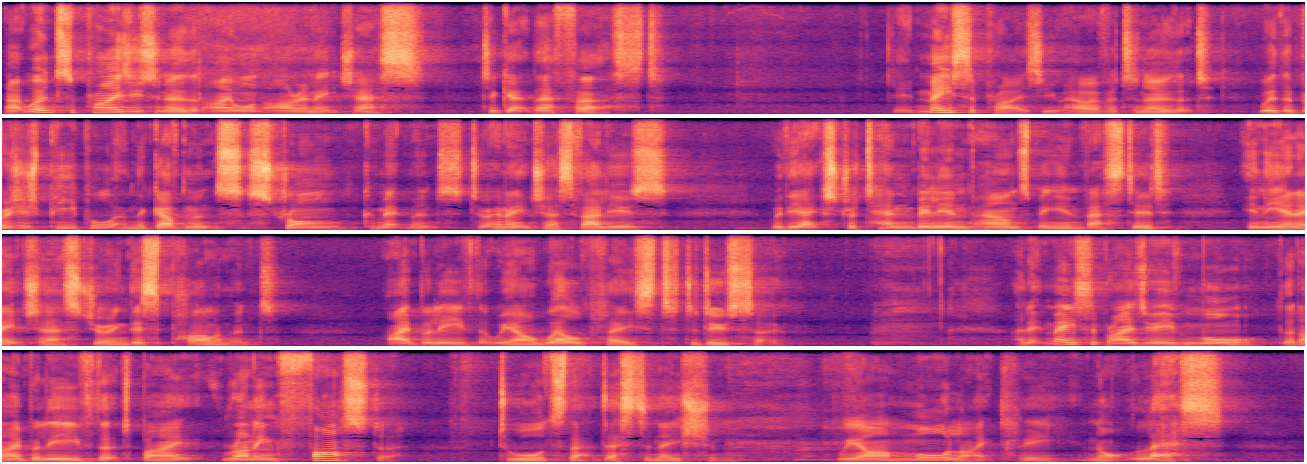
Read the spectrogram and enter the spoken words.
Now, it won't surprise you to know that I want our NHS to get there first. It may surprise you, however, to know that with the British people and the government's strong commitment to NHS values, with the extra £10 billion being invested in the NHS during this Parliament, I believe that we are well placed to do so. And it may surprise you even more that I believe that by running faster towards that destination, we are more likely, not less,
